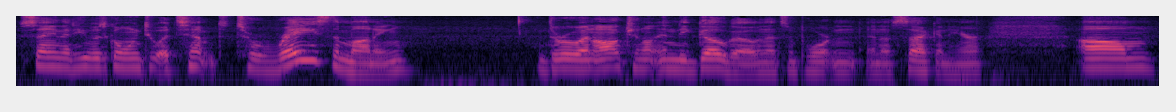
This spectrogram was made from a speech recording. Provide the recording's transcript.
saying that he was going to attempt to raise the money through an auction on Indiegogo, and that's important in a second here. Um,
